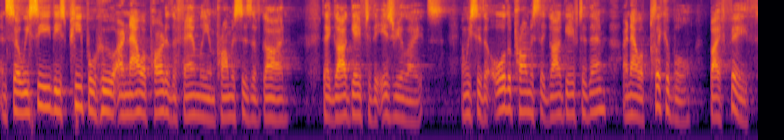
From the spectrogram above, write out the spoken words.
And so we see these people who are now a part of the family and promises of God that God gave to the Israelites. And we see that all the promise that God gave to them are now applicable by faith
